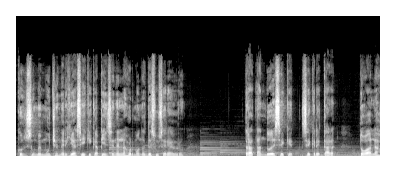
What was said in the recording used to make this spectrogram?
consume mucha energía psíquica. Piensen en las hormonas de su cerebro, tratando de secretar todas las,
